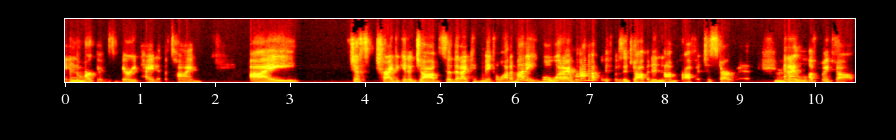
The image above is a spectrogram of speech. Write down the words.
and the market was very tight at the time. I just tried to get a job so that I could make a lot of money. Well, what I wound up with was a job in a nonprofit to start with. Mm-hmm. And I loved my job,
